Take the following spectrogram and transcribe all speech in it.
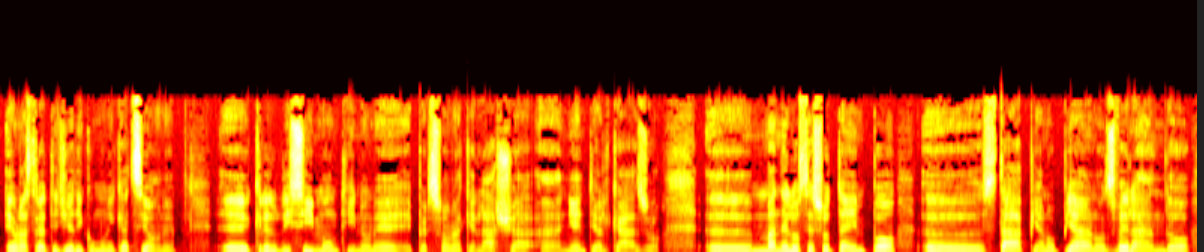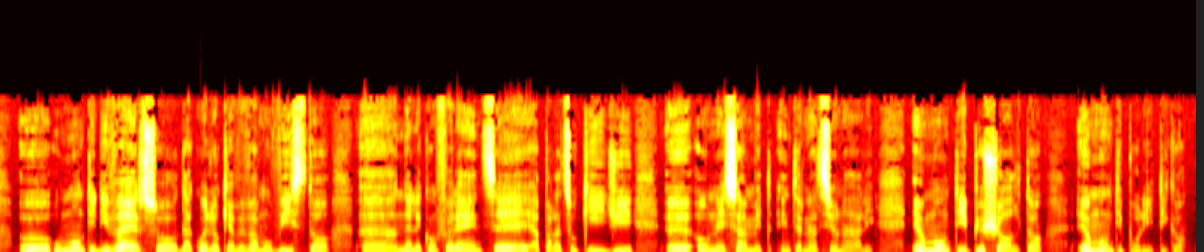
È una strategia di comunicazione? Eh, credo di sì, Monti non è persona che lascia eh, niente al caso, eh, ma nello stesso tempo eh, sta piano piano svelando eh, un Monti diverso da quello che avevamo visto eh, nelle conferenze a Palazzo Chigi o nei summit internazionali. È un Monti più sciolto, è un Monti politico.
